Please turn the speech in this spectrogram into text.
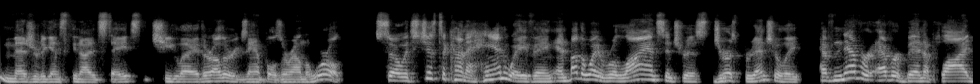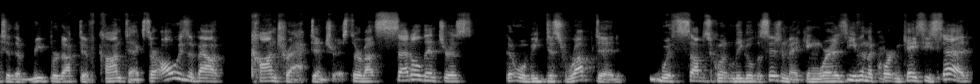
measured against the United States, Chile. There are other examples around the world. So it's just a kind of hand waving. And by the way, reliance interests jurisprudentially have never, ever been applied to the reproductive context. They're always about contract interests, they're about settled interests that will be disrupted with subsequent legal decision making. Whereas even the court in Casey said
